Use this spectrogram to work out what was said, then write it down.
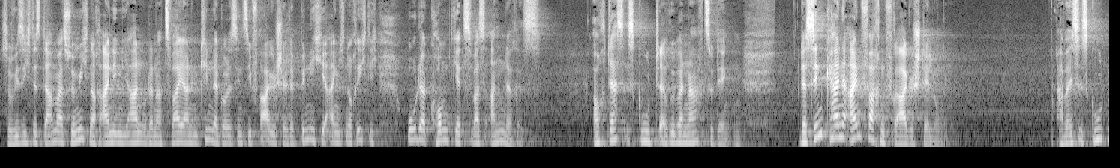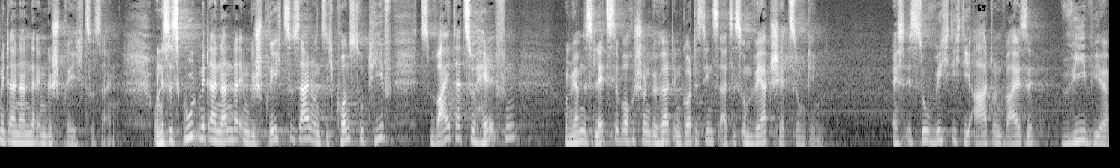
So wie sich das damals für mich nach einigen Jahren oder nach zwei Jahren im Kindergottesdienst die Frage stellte, bin ich hier eigentlich noch richtig oder kommt jetzt was anderes? Auch das ist gut, darüber nachzudenken. Das sind keine einfachen Fragestellungen. Aber es ist gut, miteinander im Gespräch zu sein. Und es ist gut, miteinander im Gespräch zu sein und sich konstruktiv weiter zu helfen. Und wir haben das letzte Woche schon gehört im Gottesdienst, als es um Wertschätzung ging. Es ist so wichtig, die Art und Weise, wie wir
